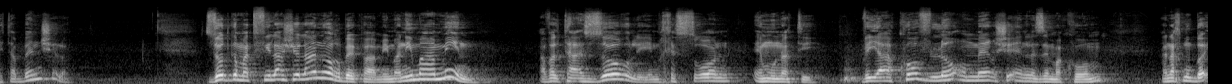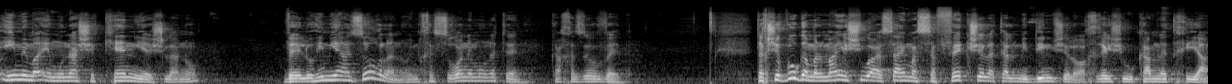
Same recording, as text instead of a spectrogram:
את הבן שלו. זאת גם התפילה שלנו הרבה פעמים, אני מאמין, אבל תעזור לי עם חסרון אמונתי. ויעקב לא אומר שאין לזה מקום, אנחנו באים עם האמונה שכן יש לנו, ואלוהים יעזור לנו עם חסרון אמונתנו, ככה זה עובד. תחשבו גם על מה ישוע עשה עם הספק של התלמידים שלו אחרי שהוא קם לתחייה.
